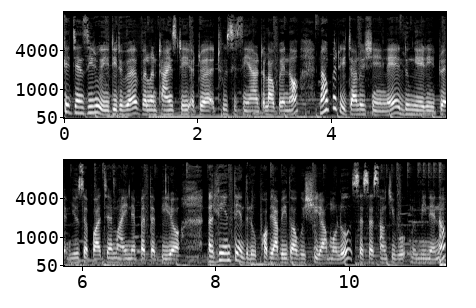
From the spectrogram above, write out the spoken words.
ကကြန်စီတို့ဒီတစ်ပတ် Valentine's Day အတွက်အထူးစီစဉ်ရတာဒီလောက်ပဲเนาะနောက်ပတ်တွေကြားလို့ရှိရင်လည်းလူငယ်တွေအတွက်မျိုးဆက်ပွားကျန်းမာရေးနဲ့ပတ်သက်ပြီးတော့အလင်းသင့်တယ်လို့ဖော်ပြပေးသွားဖို့ရှိတာမို့လို့ဆက်ဆက်ဆောင်ကြည့်ဖို့မမီနဲ့เนาะ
